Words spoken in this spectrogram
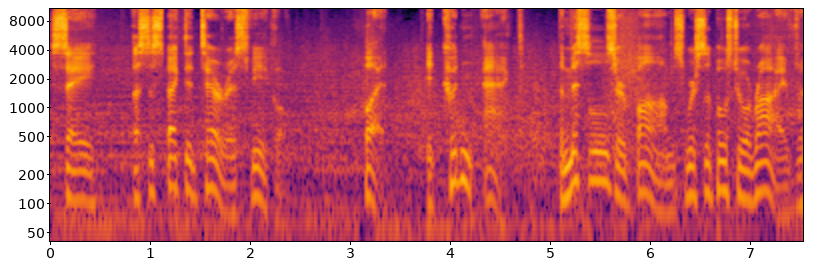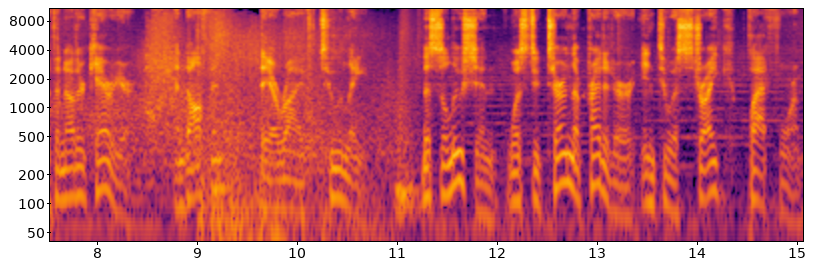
say, a suspected terrorist vehicle. But it couldn't act. The missiles or bombs were supposed to arrive with another carrier, and often they arrived too late. The solution was to turn the Predator into a strike platform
